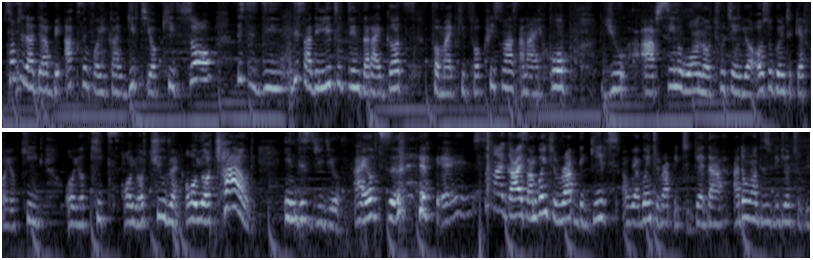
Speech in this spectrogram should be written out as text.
Something that they have been asking for you can give to your kids. So this is the these are the little things that i got for my kids for christmas and i hope you have seen one or two things you're also going to get for your kid or your kids or your children or your child in this video. I hope so. So now guys i'm going to wrap the gifts and we are going to wrap it together. I don't want this video to be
